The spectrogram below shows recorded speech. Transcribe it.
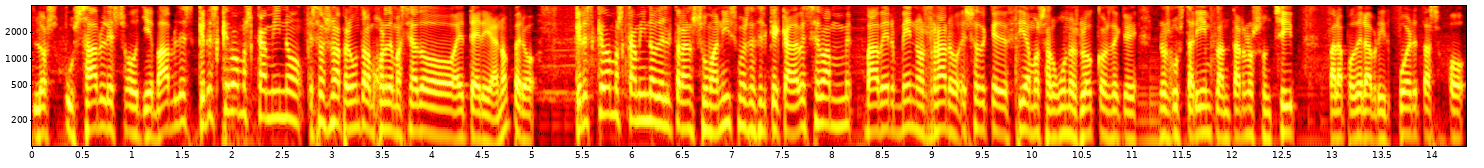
los usables o llevables. ¿Crees que vamos camino? Esto es una pregunta a lo mejor demasiado etérea, ¿no? Pero ¿crees que vamos camino del transhumanismo? Es decir, que cada vez se va, a ver menos raro eso de que decíamos algunos locos de que nos gustaría implantarnos un chip para poder abrir puertas o,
